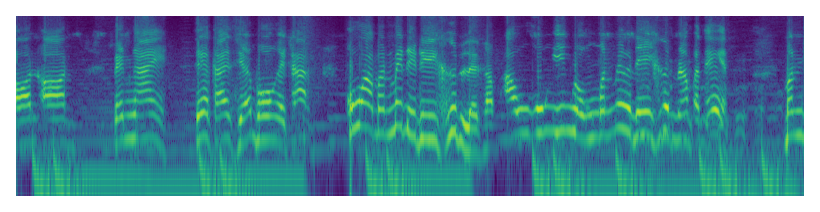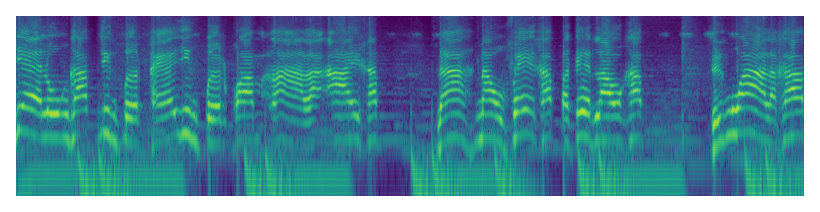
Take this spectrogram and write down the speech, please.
ออนออนเป็นไงเทศไทยเสียพงไอ้ชาติเพราะว่ามันไม่ได้ดีขึ้นเลยครับ เอาองค์ยิงลงมันไม่ได้ดีขึ้นนะประเทศ มันแย่ลงครับ ยิ่งเปิดแผลยิ่งเปิดความล่าละอายครับ นะ เน่าเฟะครับประเทศเราครับ ถึงว่าล่ะครับ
